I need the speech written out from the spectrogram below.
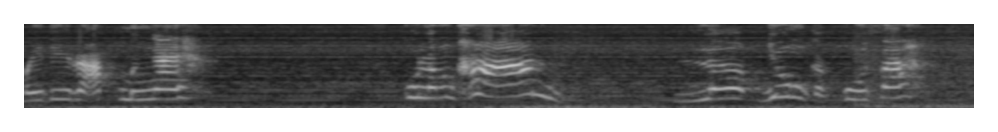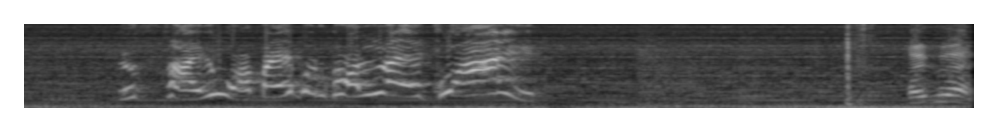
ไม่ได้รักมึงไง กูรำคาญ เลิกยุ่งกับกูซะ แล้วใส่หัวไปให้พ้นๆเลยไอ้ควาย เฮ้ยเพื่อน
